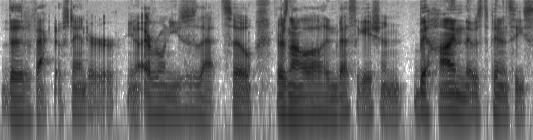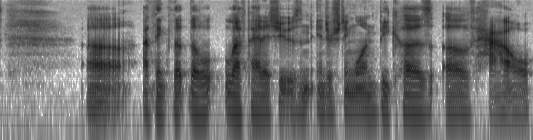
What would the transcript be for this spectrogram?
the de facto standard, or you know, everyone uses that. So there's not a lot of investigation behind those dependencies. Uh, I think that the left pad issue is an interesting one because of how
